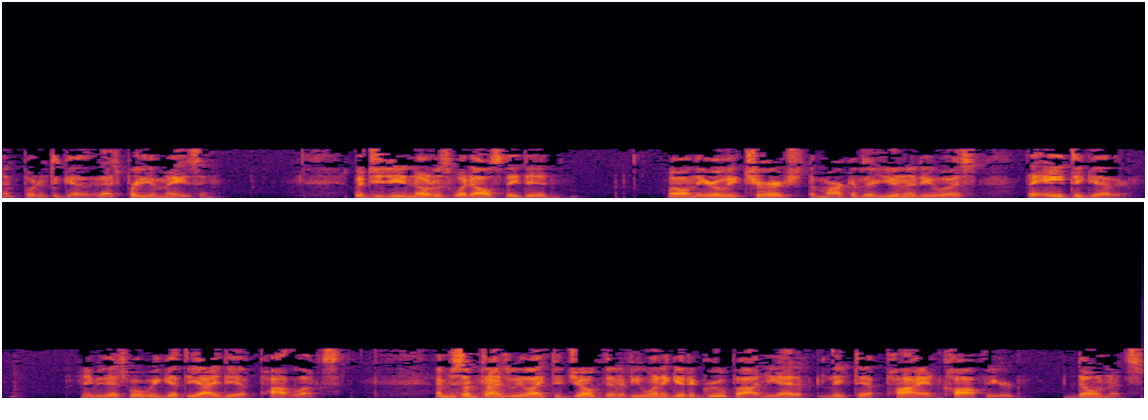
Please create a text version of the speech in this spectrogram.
and put it together. That's pretty amazing. But did you notice what else they did? Well, in the early church, the mark of their unity was they ate together. Maybe that's where we get the idea of potlucks. I mean, sometimes we like to joke that if you want to get a group out, you have to have pie and coffee or donuts.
